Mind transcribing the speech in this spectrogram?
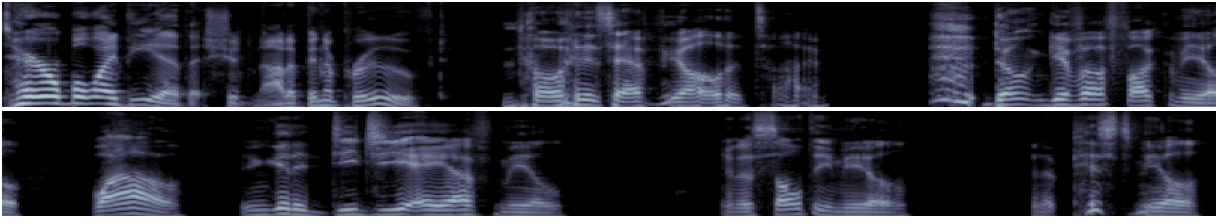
terrible idea that should not have been approved. No one is happy all the time. Don't give a fuck meal. Wow, you can get a DGAF meal, and a salty meal, and a pissed meal.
